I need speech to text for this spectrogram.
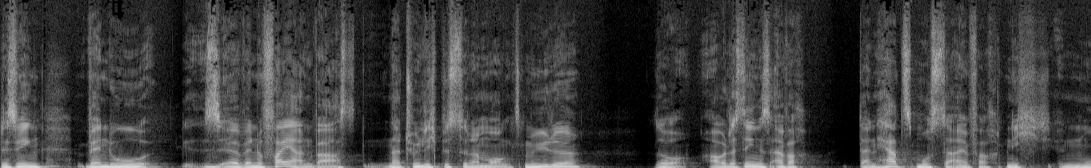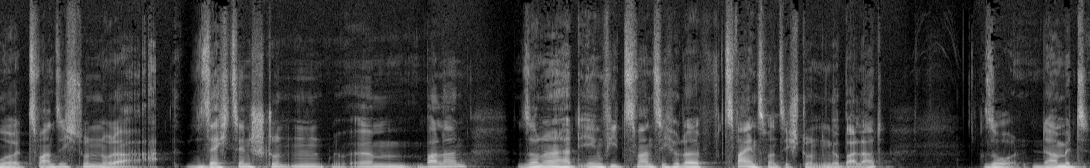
Deswegen, wenn du, äh, wenn du feiern warst, natürlich bist du dann morgens müde, so, aber das Ding ist einfach, dein Herz musste einfach nicht nur 20 Stunden oder 16 Stunden ähm, ballern, sondern hat irgendwie 20 oder 22 Stunden geballert. So, damit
